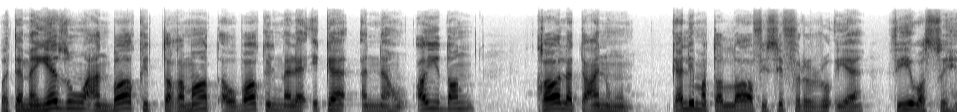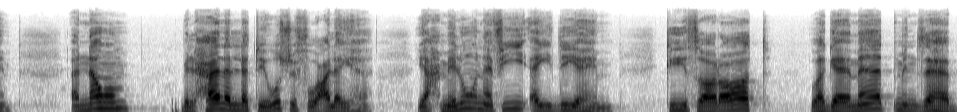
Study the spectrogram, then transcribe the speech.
وتميزوا عن باقي الطغمات أو باقي الملائكة أنه أيضا قالت عنهم كلمة الله في سفر الرؤيا في وصفهم أنهم بالحالة التي وصفوا عليها يحملون في أيديهم كيثارات وجامات من ذهب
